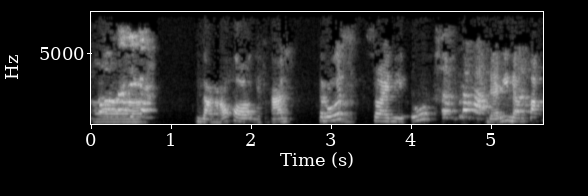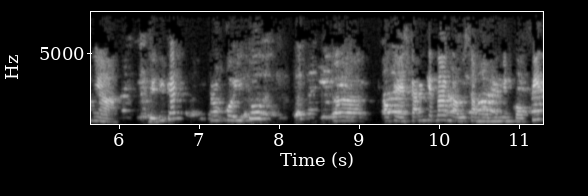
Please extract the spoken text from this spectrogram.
uh, nggak ngerokok gitu kan. Terus selain itu dari dampaknya, jadi kan rokok itu uh, oke okay, sekarang kita nggak usah ngomongin covid,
